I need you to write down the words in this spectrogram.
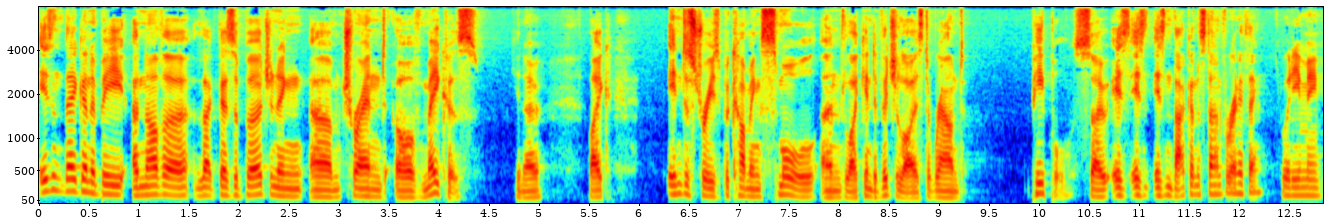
isn't there going to be another, like, there's a burgeoning um, trend of makers, you know, like industries becoming small and like individualized around people. So is, is, isn't that going to stand for anything? what do you mean?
